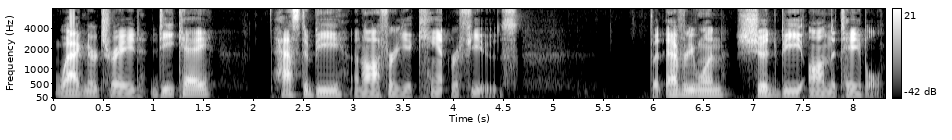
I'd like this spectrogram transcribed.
Wagner trade, DK has to be an offer you can't refuse. But everyone should be on the table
